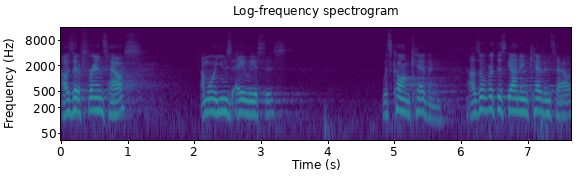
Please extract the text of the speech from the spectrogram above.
I was at a friend's house. I'm going to use aliases. Let's call him Kevin. I was over at this guy named Kevin's house.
